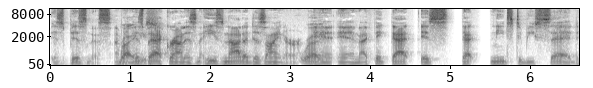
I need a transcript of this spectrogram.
is business. I mean, Right. his background is he's not a designer, Right. And, and I think that is that needs to be said.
